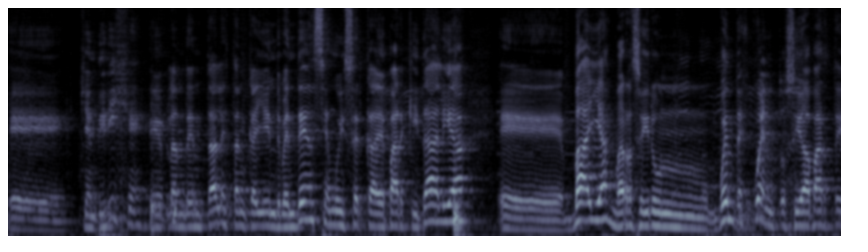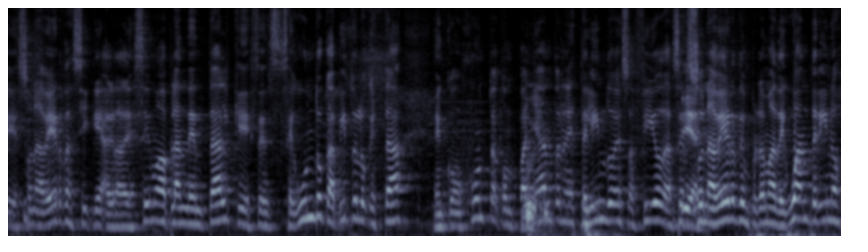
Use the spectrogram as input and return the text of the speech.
eh, quien dirige eh, Plan Dental, está en calle Independencia, muy cerca de Parque Italia. Vaya, va a recibir un buen descuento si va parte de Zona Verde, así que agradecemos a Plan Dental, que es el segundo capítulo que está en conjunto acompañándonos en este lindo desafío de hacer Bien. Zona Verde, un programa de Wanderinos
